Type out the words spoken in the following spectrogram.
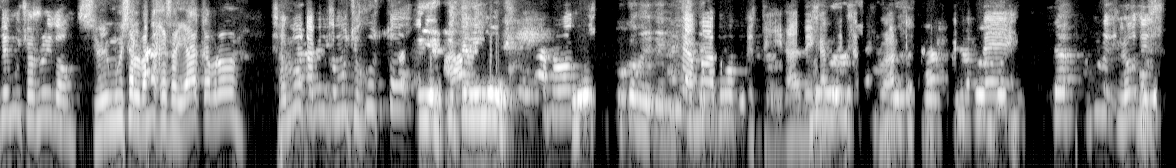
Hay mucho ruido. Sí, muy salvajes allá, cabrón. Saludos también con mucho gusto. Y aquí tenemos un poco de llamado. Espera, déjate espérate. Luego dices,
